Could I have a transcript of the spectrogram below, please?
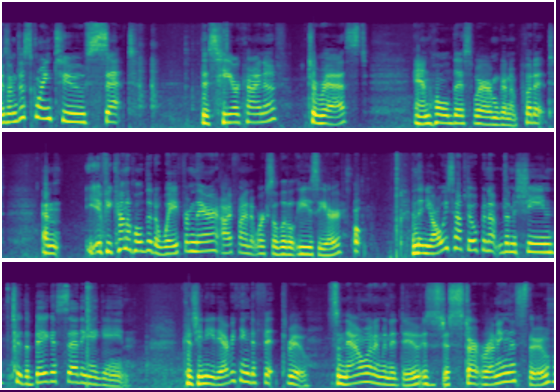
is I'm just going to set this here kind of to rest and hold this where I'm going to put it. And if you kind of hold it away from there, I find it works a little easier. Oh, and then you always have to open up the machine to the biggest setting again because you need everything to fit through. So now what I'm going to do is just start running this through.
